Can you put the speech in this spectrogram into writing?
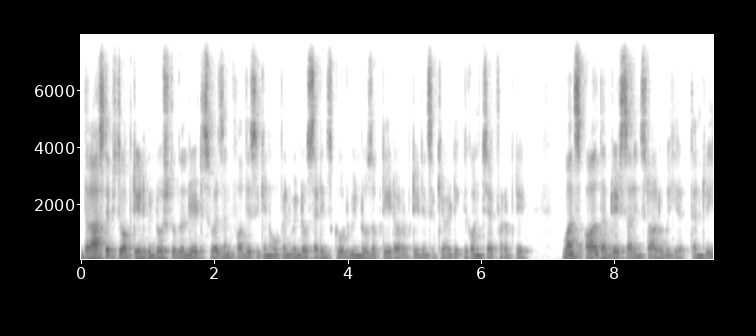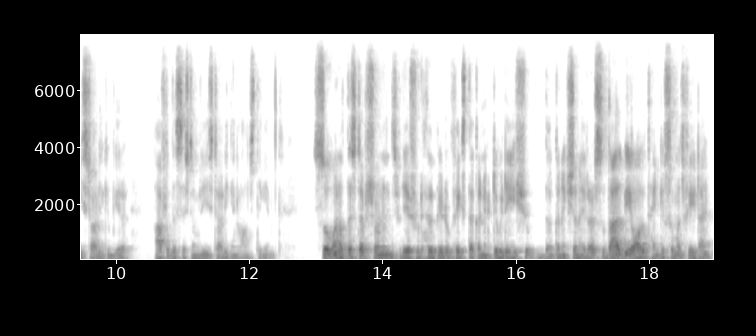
the last step is to update Windows to the latest version. For this, you can open Windows settings, go to Windows Update or Update and Security. Click on Check for Update. Once all the updates are installed over here, then restart your computer. After the system restart, you can launch the game. So one of the steps shown in this video should help you to fix the connectivity issue, the connection error. So that'll be all. Thank you so much for your time.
